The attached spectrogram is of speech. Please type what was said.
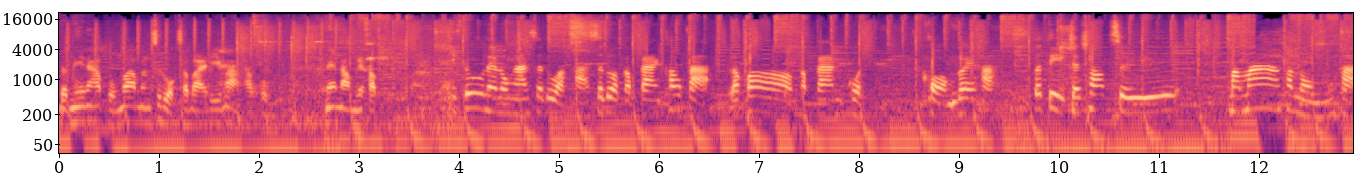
แบบนี้นะครับ ผมว่ามันสะดวกสบายดีมากครับ ผมแนะนำเลยครับ มีตู้ในโรงงานสะดวกค่ะ สะดวกกับการเข้ากะ แล้วก็กับการกดของด้วยค่ะปกติจะชอบซื้อมาม่าขนมค่ะ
